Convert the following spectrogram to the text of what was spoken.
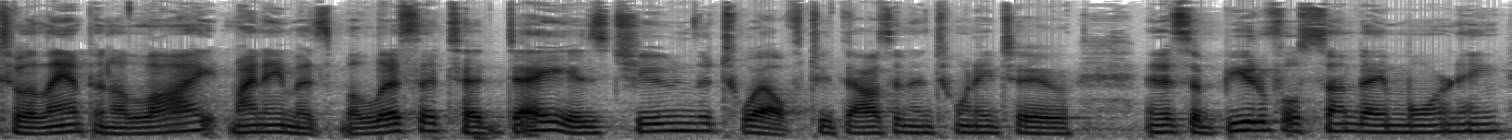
to A Lamp and a Light. My name is Melissa. Today is June the 12th, 2022, and it's a beautiful Sunday morning.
